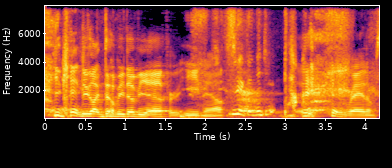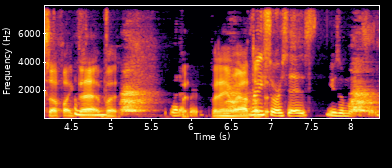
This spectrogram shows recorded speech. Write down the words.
you can't do like WWF or E now, Smack up the random stuff like that. But Whatever. but anyway, I thought. That, Resources. Use them wisely.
